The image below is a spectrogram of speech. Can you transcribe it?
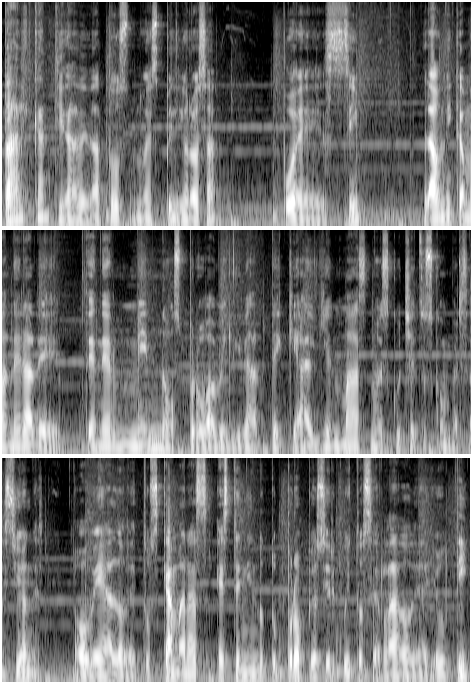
¿tal cantidad de datos no es peligrosa? Pues sí, la única manera de tener menos probabilidad de que alguien más no escuche tus conversaciones o vea lo de tus cámaras es teniendo tu propio circuito cerrado de IoT,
